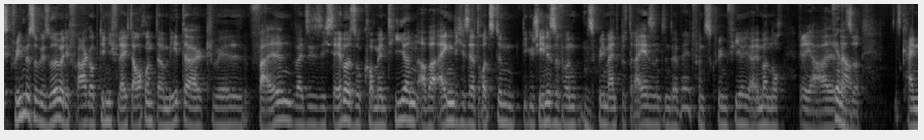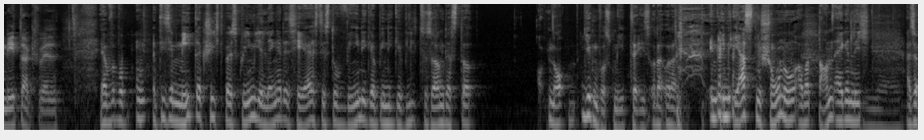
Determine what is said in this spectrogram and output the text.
Scream ist sowieso immer die Frage, ob die nicht vielleicht auch unter Metaquell fallen, weil sie sich selber so kommentieren, aber eigentlich ist ja trotzdem, die Geschehnisse von Scream 1 bis 3 sind in der Welt von Scream 4 ja immer noch real. Genau. Also ist kein Metaquell. Ja, und diese Meta-Geschichte bei Scream, je länger das her ist, desto weniger bin ich gewillt zu sagen, dass da noch irgendwas Meta ist. Oder, oder im, im ersten schon noch, aber dann eigentlich. Also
